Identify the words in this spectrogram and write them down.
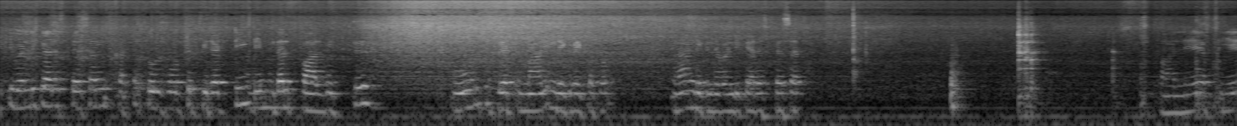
இன்னைக்கு வெள்ளிக்கால ஸ்பெஷல் கட்டத்தூள் போட்டு பிரட்டி இப்படி பால் விட்டு ஊருக்கு பிரட்டு மாதிரி இன்றைக்கி வைக்க போகிறோம் அதான் இன்னைக்கு இந்த வெள்ளிக்கால ஸ்பெஷல் பாலே அப்படியே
